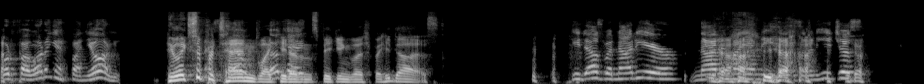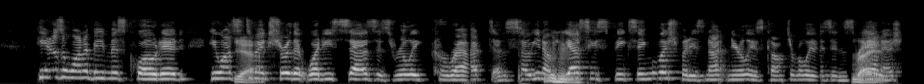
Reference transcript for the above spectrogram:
Por favor, en español. He likes to pretend said, like okay. he doesn't speak English, but he does. he does, but not here, not yeah, in Miami. Yeah, he and he just, yeah. He doesn't want to be misquoted. He wants to make sure that what he says is really correct. And so, you know, mm-hmm. yes, he speaks English, but he's not nearly as comfortable as in Spanish. Right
